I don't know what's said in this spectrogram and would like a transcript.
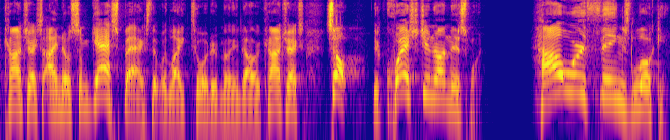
contracts. I know some gas bags that would like $200 million contracts. So, the question on this one how are things looking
